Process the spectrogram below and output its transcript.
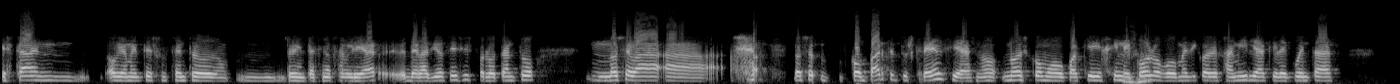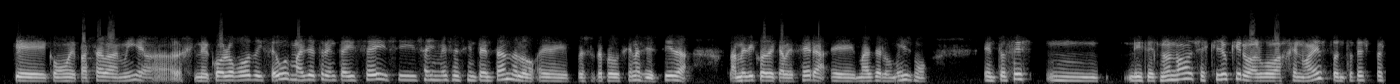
está en, obviamente es un centro de orientación familiar de la diócesis, por lo tanto no se va a, no se, comparte tus creencias, no, no es como cualquier ginecólogo o médico de familia que le cuentas que como me pasaba a mí, al ginecólogo, dice, uy, más de 36 y 6 meses intentándolo, eh, pues reproducción asistida, la médico de cabecera, eh, más de lo mismo. Entonces mm, dices, no, no, si es que yo quiero algo ajeno a esto. Entonces, pues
